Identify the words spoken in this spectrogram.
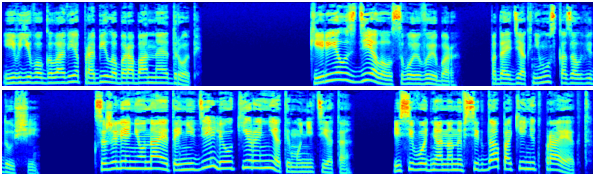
и в его голове пробила барабанная дробь. «Кирилл сделал свой выбор», — подойдя к нему, сказал ведущий. «К сожалению, на этой неделе у Киры нет иммунитета, и сегодня она навсегда покинет проект».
